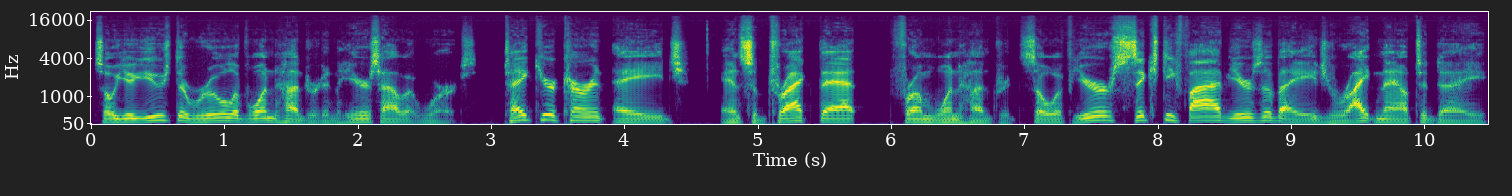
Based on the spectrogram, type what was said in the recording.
So you use the rule of 100, and here's how it works take your current age and subtract that from 100. So if you're 65 years of age right now today,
